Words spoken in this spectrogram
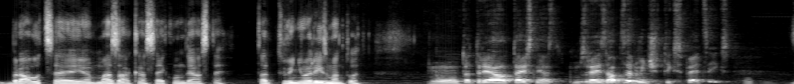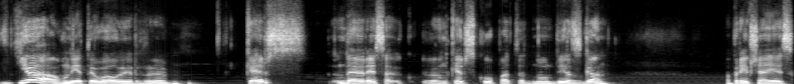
braucējam mazākā sekundē astē. Tad viņu var izmantot. Nu, tad reāli taisnījās uzreiz apzer, viņš ir tik spēcīgs. Jā, un ja tev vēl ir kers, un DRS un kers kopā, tad nu, diezgan. Priekšējais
